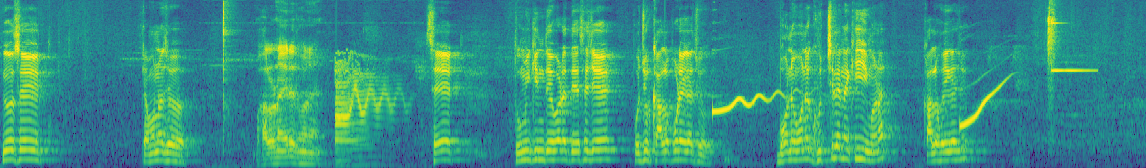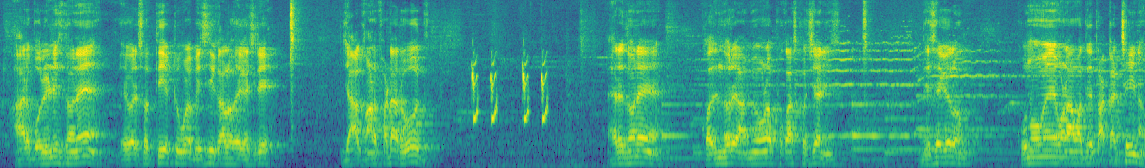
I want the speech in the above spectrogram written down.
কি গো কেমন আছো? ভালো নাই রে ধনে। সেট তুমি কিন্তু এবারে দেশে যে প্রচুর কালো পড়ে গেছো। বনে বনে ঘুরছিলে না কি মানে? কালো হয়ে গেছো? আর বলিনিস ধনে এবারে সত্যি একটু বেশি কালো হয়ে গেছি রে। যা গাঁড় ফাটা রোদ। আরে ধনে কদিন ধরে আমি ওরা ফোকাস করছি জানিস। দেশে গেলাম কোনো মেয়ে ওরা আমার দিকে তাকাচ্ছেই না।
